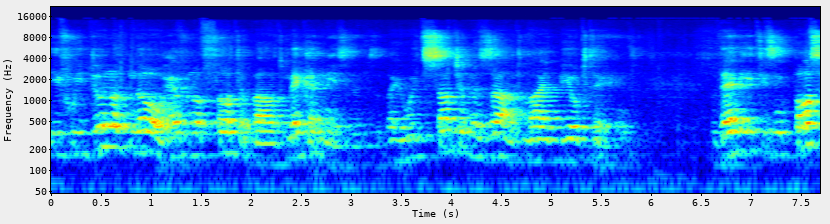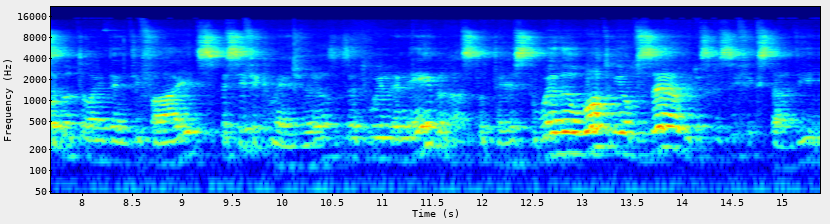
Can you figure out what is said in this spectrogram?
if we do not know, have not thought about mechanisms by which such a result might be obtained, then it is impossible to identify specific measures that will enable us to test whether what we observe in a specific study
